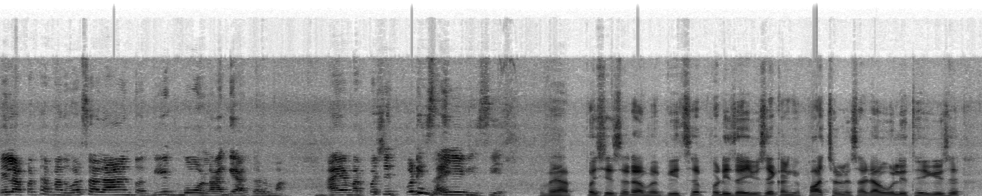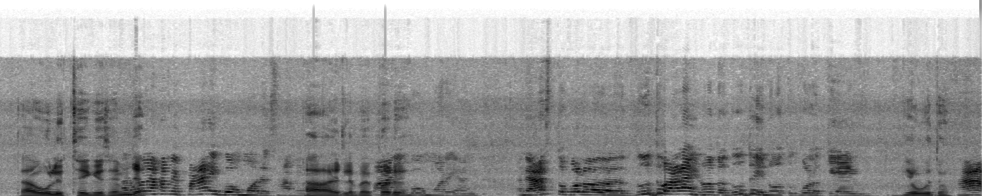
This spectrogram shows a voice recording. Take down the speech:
પેલા પથારમાં તો વરસાદ આવે ને તો બહુ ઘરમાં. મારે પછી પડી જાય એવી છે. હવે આ પછી છે ને હવે ભીત પડી જાય એવી છે કારણ કે પાછળની સાઈડ આ ઓલી થઈ ગઈ છે તો આ ઓલી થઈ ગઈ છે સમજ્યા? પાણી બહુ મરે સામે. હા એટલે ભાઈ પડે. બહુ મરે અને આજ તો બોલો દૂધ વાળાય નહોતો દૂધય નહોતું. બોલો કે આવ્યું એવું હતું હા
